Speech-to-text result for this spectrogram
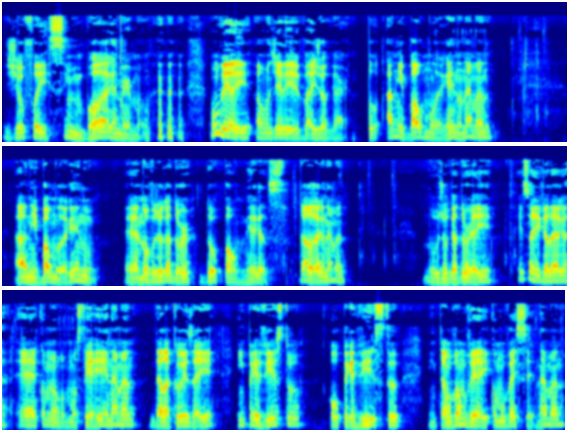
Gil foi-se embora, meu irmão. Vamos ver aí aonde ele vai jogar. O Anibal Moreno, né, mano? Anibal Moreno é novo jogador do Palmeiras. Da hora, né, mano? Novo jogador aí. É isso aí, galera. É como eu mostrei aí, né, mano? Dela Cruz aí. Imprevisto ou previsto. Então vamos ver aí como vai ser, né, mano?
